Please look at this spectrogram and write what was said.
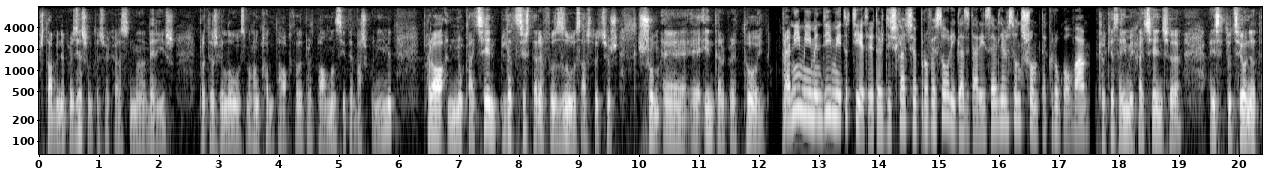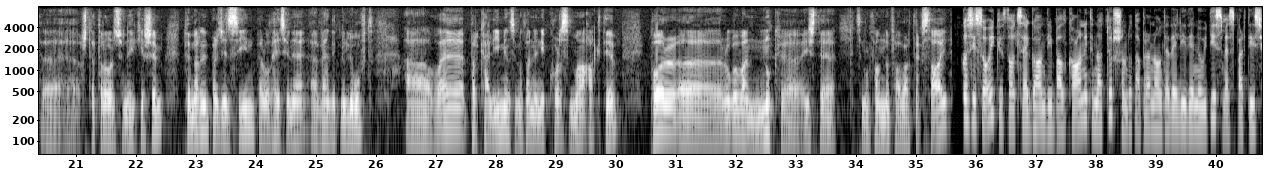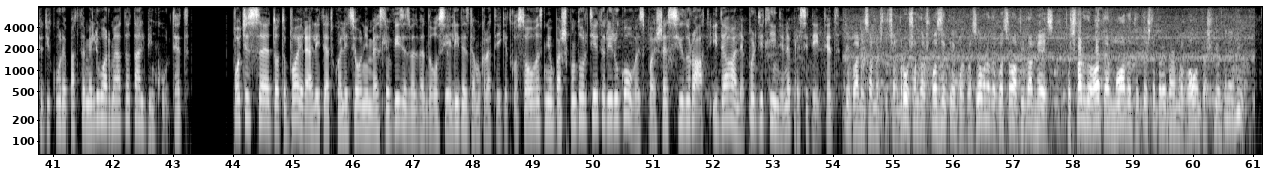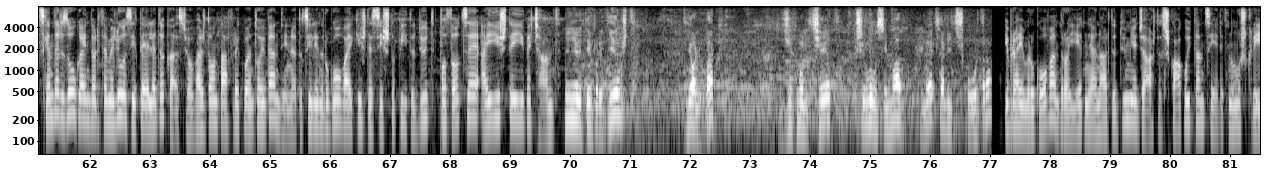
Shtabin e Përgjithshëm të UÇK-së në Berishë, për të zhvillu, si me thonë,, kontakte dhe për të pa mundësitë e bashkëpunimit. Pra, nuk ka qenë plotësisht refuzues, ashtu qysh shumë e interpretojnë. Pranimi i mendimit të tjetrit është diçka që profesori i gazetarisë e vlerëson shumë tek Rugova. Kërkesa ime ka qenë që institucionet shtetërore që ne i kishim të merrnin përgjegjësinë për udhëheqjen e vendit në luftë dhe për kalimin, si me thonë, në një kurs ma aktiv, por Rugova nuk ishte si me thonë në favor të kësaj. Kësisoj, ky thotë se Gandhi i Ballkanit natyrshëm do ta pranonte dhe lidhjen e ujdisë mes partisë që dikur e pat themeluar me atë të Albin Kurtit. Po qe se do të bëhej realitet koalicioni mes Lëvizjes Vetëvendosje e Lidhjes Demokratike të Kosovës, një bashkëpunëtor tjetër i Rugovës po e sheh si dhuratë ideale për ditëlindjen e presidentit. Ky koalicion është i qëndrueshëm dhe është pozitiv për Kosovën dhe Kosova fillon me ecë. Po çfarë dhuratë e madhe do të ishte për Ibrahim Rugovën për shpirtin e tij? Skender Zogaj ndër themeluesit e LDK-së që vazhdon ta frekuentojë vendin në të cilin Rugova e kishte si shtëpi të dytë, po thotë se ai ishte i veçantë. Një njeri tepër i thjeshtë, fjalëpak, gjithmonë i qetë, këshillus i madh me fjali të shkurtra. Ibrahim Rugova ndërroi jetë në janar të dy mijë e gjashtës shkaku i kancerit në mushkëri.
